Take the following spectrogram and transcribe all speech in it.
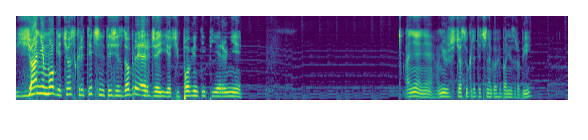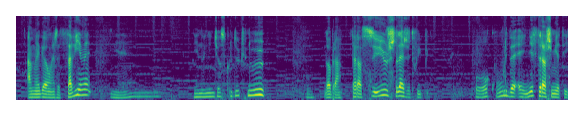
ja nie mogę? Cios krytyczny, tyś jest dobry RJ, ja ci powiem ty piernie. A nie, nie, on już ciosu krytycznego chyba nie zrobi. A my go może zabijemy? Nie. Nie no, nie cios krytyczny. Dobra, teraz już leży twój pi... O kurde, ej, nie strasz mnie ty.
